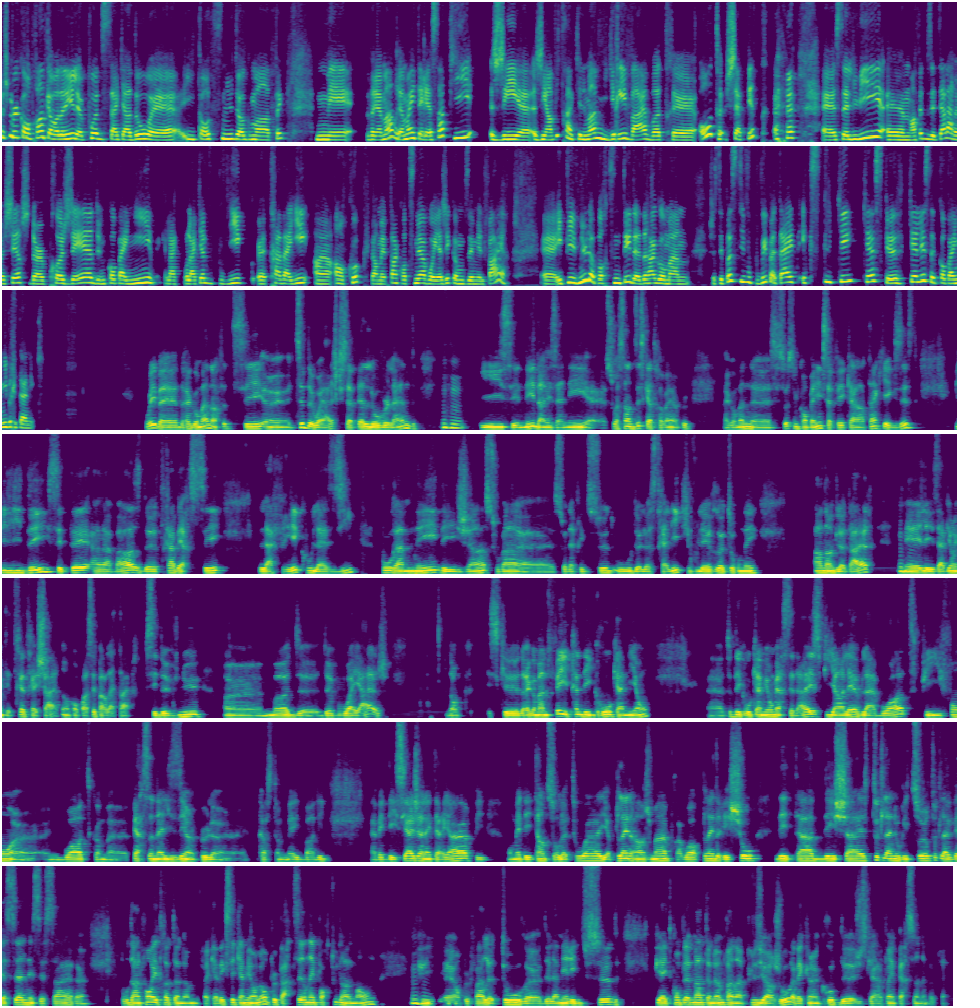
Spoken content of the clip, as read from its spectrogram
je peux comprendre qu'à un moment donné, le poids du sac à dos, euh, il continue d'augmenter, mais vraiment, vraiment intéressant. Puis euh, j'ai envie tranquillement migrer vers votre euh, autre chapitre, euh, celui, en fait, vous étiez à la recherche d'un projet, d'une compagnie pour laquelle vous pouviez travailler en, couple, puis en même temps continuer à voyager comme vous aimez le faire. et puis est venue l'opportunité de Dragoman. Je ne sais pas si vous pouvez peut-être expliquer qu'est-ce que, quelle est cette compagnie britannique. Oui, ben Dragoman, en fait, c'est un type de voyage qui s'appelle l'Overland. Mm-hmm. Il s'est né dans les années 70-80 euh, un peu. Dragoman, euh, c'est ça, c'est une compagnie qui ça fait 40 ans qu'il existe. Puis l'idée, c'était à la base de traverser l'Afrique ou l'Asie pour amener des gens, souvent euh, soit d'Afrique du Sud ou de l'Australie, qui voulaient retourner en Angleterre, mm-hmm. mais les avions étaient très, très chers, donc on passait par la terre. C'est devenu un mode de voyage. Donc, ce que Dragoman fait, ils prennent des gros camions, euh, tous des gros camions Mercedes, puis ils enlèvent la boîte, puis ils font une boîte comme euh, personnalisée un peu, un custom-made body, avec des sièges à l'intérieur, puis on met des tentes sur le toit, il y a plein de rangements pour avoir plein de réchauds, des tables, des chaises, toute la nourriture, toute la vaisselle nécessaire euh, pour, dans le fond, être autonome. Fait qu'avec ces camions-là, on peut partir n'importe où dans le monde. Puis euh, on peut faire le tour euh, de l'Amérique du Sud, puis être complètement autonome pendant plusieurs jours avec un groupe de jusqu'à 20 personnes à peu près.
